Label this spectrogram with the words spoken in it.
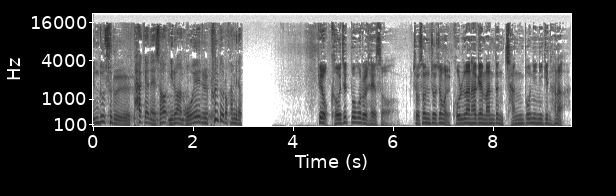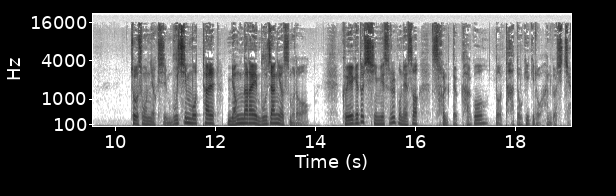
윤두수를 파견해서 이러한 오해를 풀도록 합니다. 비록 거짓 보고를 해서 조선 조정을 곤란하게 만든 장본인이긴 하나 조승훈 역시 무시 못할 명나라의 무장이었으므로 그에게도 심의수를 보내서 설득하고 또 다독이기로 한 것이죠.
